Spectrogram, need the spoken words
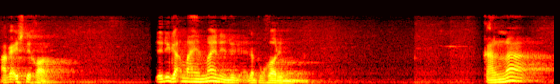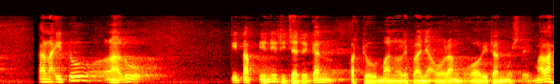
Pakai istikharah. Jadi gak main-main ini ada Bukhari. Karena karena itu lalu kitab ini dijadikan pedoman oleh banyak orang Bukhari dan Muslim. Malah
